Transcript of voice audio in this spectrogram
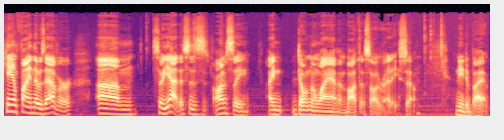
Can't find those ever. Um, so yeah, this is honestly. I don't know why I haven't bought this already. So need to buy it.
